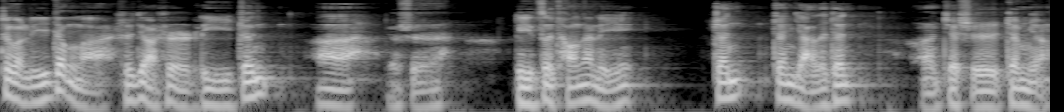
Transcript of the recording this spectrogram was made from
这个黎正啊，实际上是李真啊，就是李自成的李，真真假的真啊，这是真名。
